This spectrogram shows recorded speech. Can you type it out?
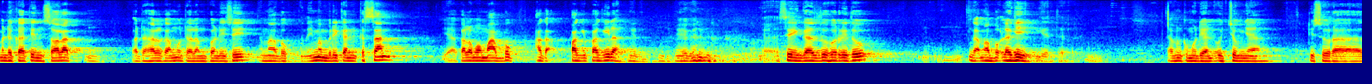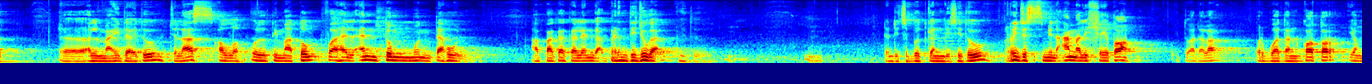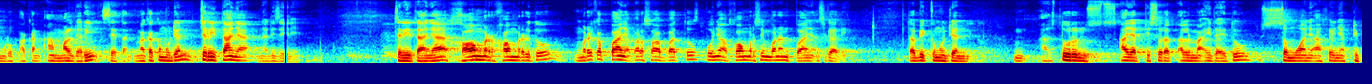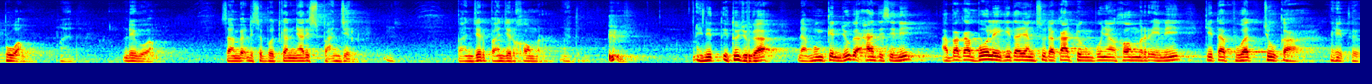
mendekatin salat padahal kamu dalam kondisi mabuk. Ini memberikan kesan ya kalau mau mabuk agak pagi-pagi lah gitu. Ya kan? Ya, sehingga zuhur itu nggak mabuk lagi gitu. Namun kemudian ujungnya di surat uh, Al-Maidah itu jelas Allah ultimatum fahal antum muntahun? Apakah kalian nggak berhenti juga gitu dan disebutkan di situ rijis min amali syaitan. Itu adalah perbuatan kotor yang merupakan amal dari setan. Maka kemudian ceritanya nah di sini. Ceritanya khomer khomer itu mereka banyak para sahabat tuh punya khomer simpanan banyak sekali. Tapi kemudian mm, turun ayat di surat Al-Maidah itu semuanya akhirnya dibuang. Dibuang. Sampai disebutkan nyaris banjir banjir banjir khomer itu ini itu juga nah mungkin juga hadis ini apakah boleh kita yang sudah kadung punya khomer ini kita buat cuka itu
